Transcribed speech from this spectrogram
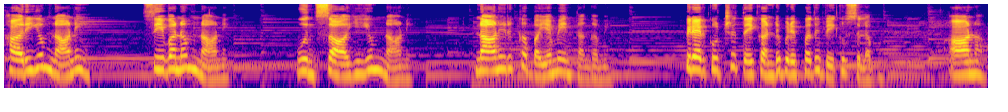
ஹரியும் நானே. சிவனும் நானே. உன் சாயியும் நானே. நான் இருக்க பயமேன் தங்கமே. பிறர் குற்றத்தை கண்டுபிடிப்பது வெகு சுலபம். ஆனால்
